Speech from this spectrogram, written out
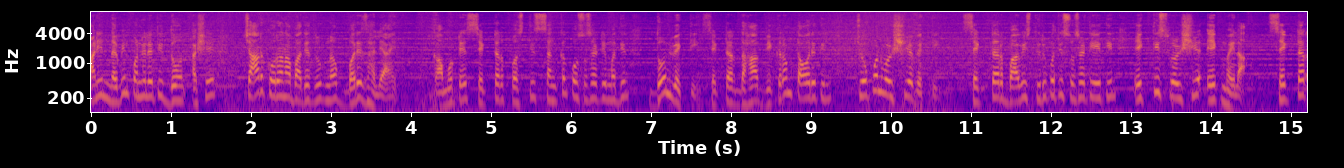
आणि नवीन पनवेल येथील दोन असे चार कोरोनाबाधित रुग्ण बरे झाले आहेत. कामोटे सेक्टर पस्तीस संकल्प सोसायटीमधील दोन व्यक्ती सेक्टर दहा विक्रम टॉवर येथील चोपन्न वर्षीय व्यक्ती. सेक्टर बावीस तिरुपती सोसायटी येथील एकतीस वर्षीय एक महिला. सेक्टर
